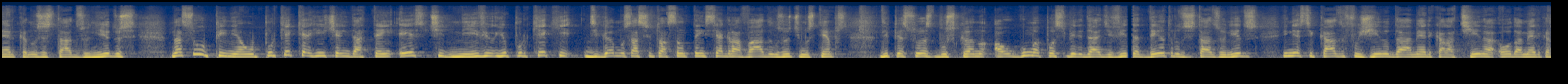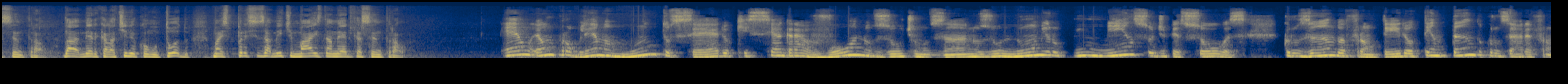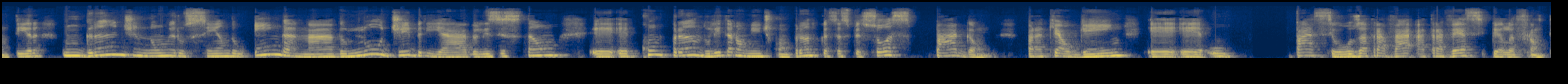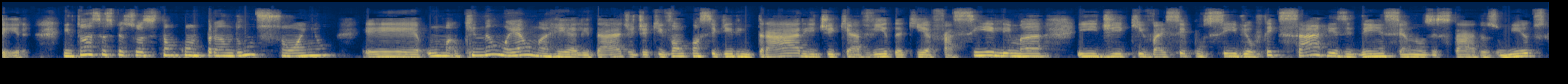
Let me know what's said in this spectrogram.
América nos Estados Unidos. Na sua opinião, por que, que a gente ainda tem este nível e o porquê que, digamos, a situação tem se agravado nos últimos tempos de pessoas buscando alguma possibilidade de vida dentro dos Estados Unidos e, nesse caso, fugindo da América Latina ou da América Central? Da América Latina como um todo, mas precisamente mais da América Central. É, é, um problema muito sério que se agravou nos últimos anos, o número imenso de pessoas cruzando a fronteira ou tentando cruzar a fronteira, um grande número sendo enganado, ludibriado, eles estão é, é, comprando, literalmente comprando, porque essas pessoas pagam para que alguém é, é o passe ou os atravesse pela fronteira. Então, essas pessoas estão comprando um sonho é, uma, que não é uma realidade, de que vão conseguir entrar e de que a vida aqui é facílima e de que vai ser possível fixar residência nos Estados Unidos,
